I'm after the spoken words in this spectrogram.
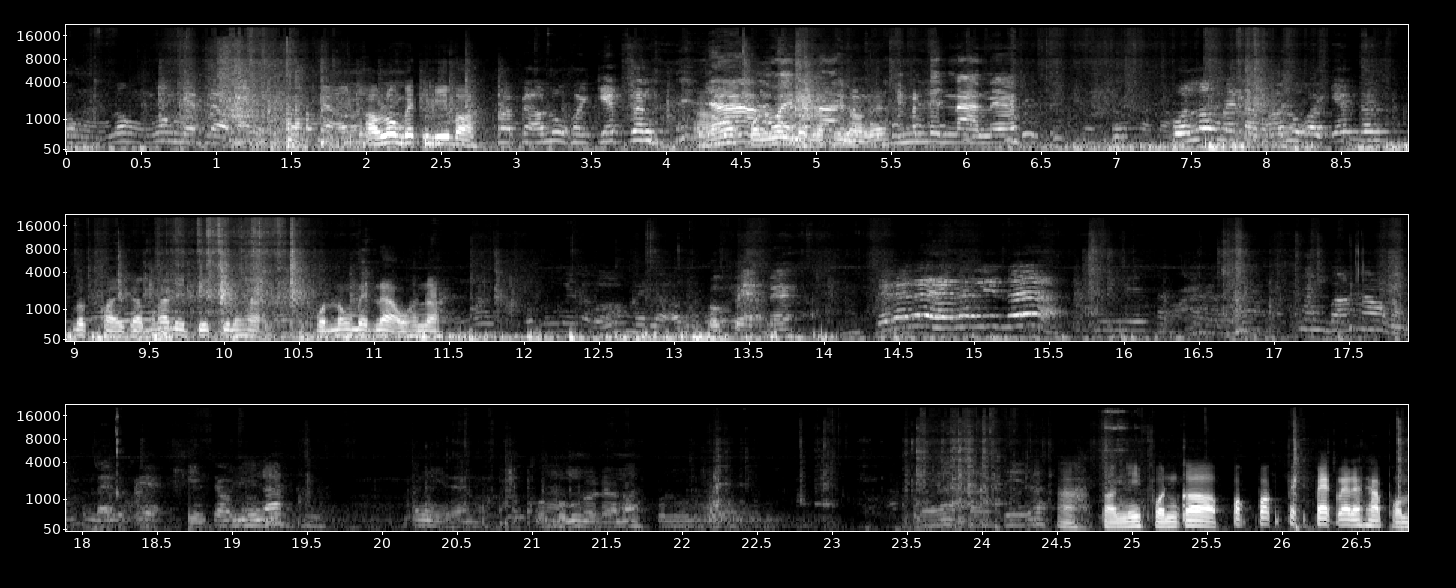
ลงลงลงเม็ดแล้วไปเอาลูกเอาลงเบ็ดดีบ่ไปเอาลูกคอยเก็บกันเอาคนลงเบ็ดแล้วพี่น้องเอ้ยให้มันเล่นนานนะฝนลงเม็ดแต่เอาลูกคอยเก็บกันรถถอยกับพระดิปิดอยู่นะฮะฝนลงเบ็ดแล้วคนนะโอแปะไหมเดี๋ยวได้เห็นนักลินเด้อท่านบ้าเฮากันไหนลูกพี่กินเจ้านี่นะนี่นะผมดูแล้วเนาะ อะตอนนี้ฝนก็ป๊อกป๊อกแป๊กแป๊กแล้วนะครับ ผม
